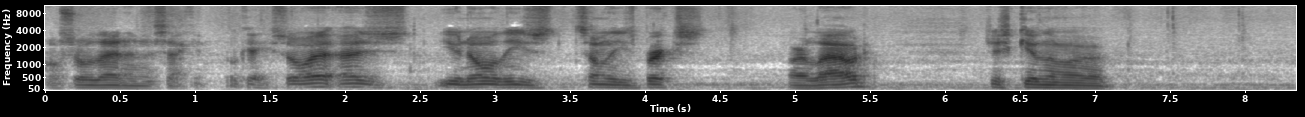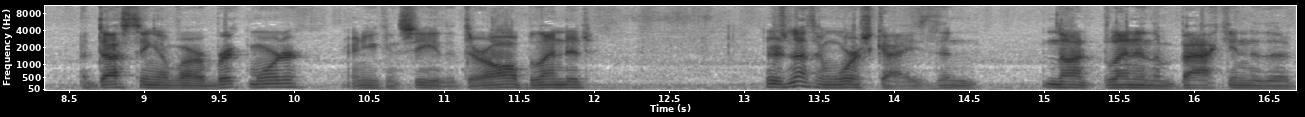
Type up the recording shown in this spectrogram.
I'll show that in a second. Okay, so as you know, these some of these bricks are loud. Just give them a, a dusting of our brick mortar and you can see that they're all blended. There's nothing worse, guys, than not blending them back into the,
